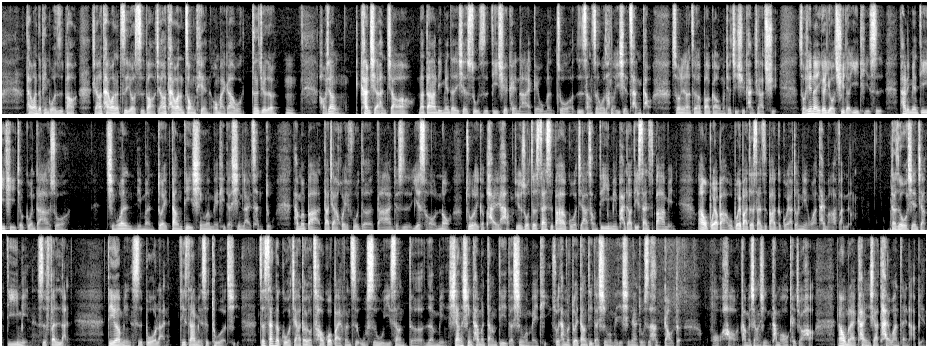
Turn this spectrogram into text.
台湾的苹果日报，讲到台湾的自由时报，讲到台湾的中天。Oh my god！我真的觉得，嗯，好像看起来很骄傲。那当然，里面的一些数字的确可以拿来给我们做日常生活中的一些参考。所以呢，这个报告我们就继续看下去。首先呢，一个有趣的议题是，它里面第一题就问大家说。请问你们对当地新闻媒体的信赖程度？他们把大家回复的答案就是 yes or no，做了一个排行，就是说这三十八个国家从第一名排到第三十八名。啊，我不要把我不会把这三十八个国家都念完，太麻烦了。但是我先讲第一名是芬兰，第二名是波兰，第三名是土耳其。这三个国家都有超过百分之五十五以上的人民相信他们当地的新闻媒体，所以他们对当地的新闻媒体信赖度是很高的。哦，好，他们相信他们 OK 就好。那我们来看一下台湾在哪边？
